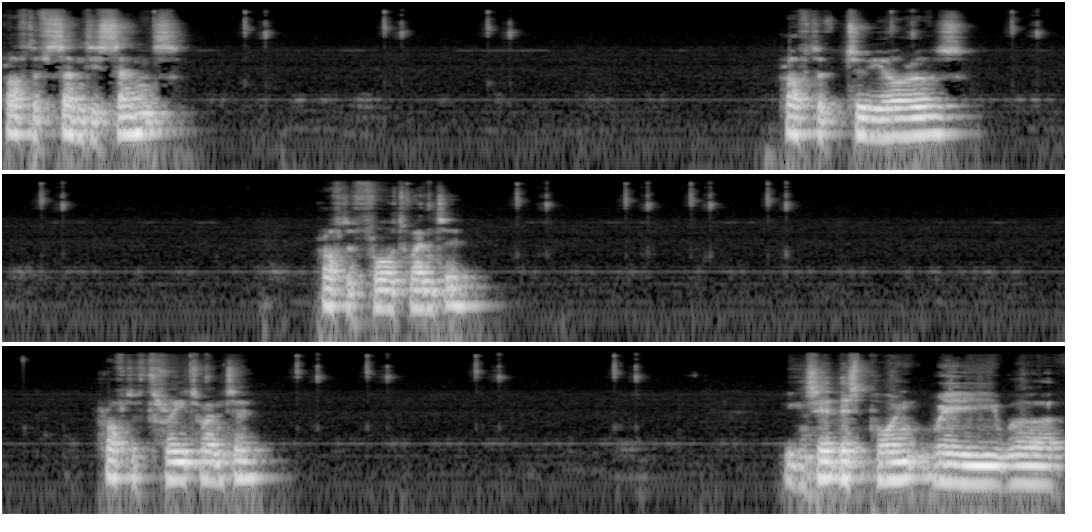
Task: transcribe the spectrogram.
profit of 70 cents Profit of 2 euros. Profit of 420. Profit of 320. You can see at this point we were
